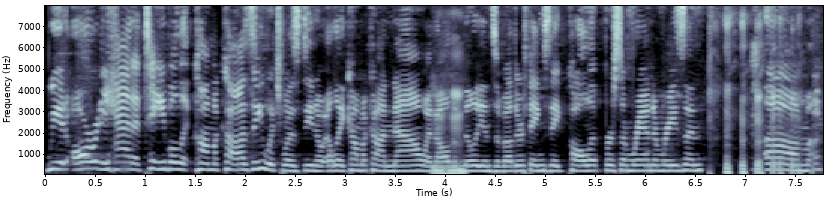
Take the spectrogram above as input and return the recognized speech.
We had already had a table at Comikaze, which was you know LA Comic Con now, and all the millions of other things they call it for some random reason. um,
